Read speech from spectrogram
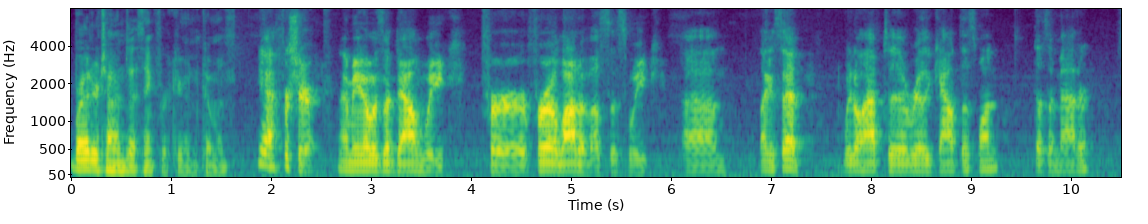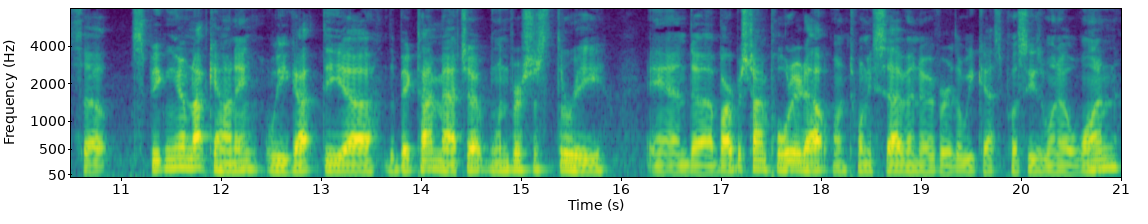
brighter times, I think, for Kuhn coming. Yeah, for sure. I mean, it was a down week for for a lot of us this week. Um, like I said, we don't have to really count this one. Doesn't matter. So speaking of not counting, we got the uh, the big time matchup, one versus three, and uh, Barbage Time pulled it out, one twenty seven over the weak ass pussies, one hundred one.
